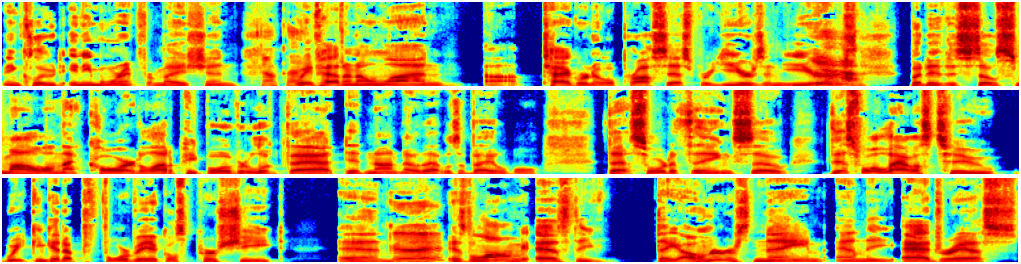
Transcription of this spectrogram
include any more information. Okay. We've had an online uh, tag renewal process for years and years, yeah. but it is so small on that card. A lot of people overlooked that, did not know that was available, that sort of thing. So this will allow us to, we can get up to four vehicles per sheet. And Good. as long as the, the owner's name and the address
